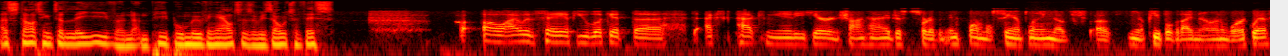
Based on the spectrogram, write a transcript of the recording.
are starting to leave and, and people moving out as a result of this? Oh, I would say if you look at the, the expat community here in Shanghai, just sort of an informal sampling of, of you know people that I know and work with,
